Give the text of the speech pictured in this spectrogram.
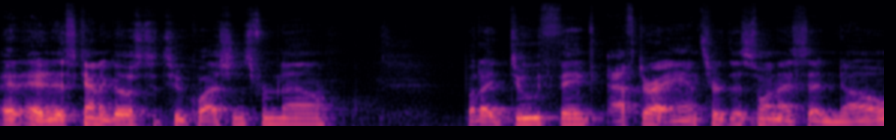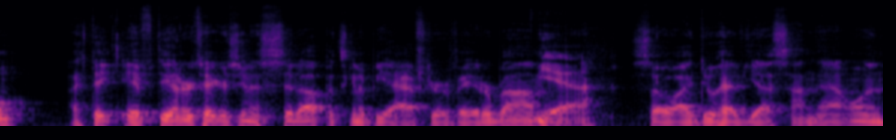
and, and this kind of goes to two questions from now. But I do think after I answered this one, I said no. I think if the Undertaker's going to sit up, it's going to be after a Vader bomb. Yeah. So I do have yes on that one.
